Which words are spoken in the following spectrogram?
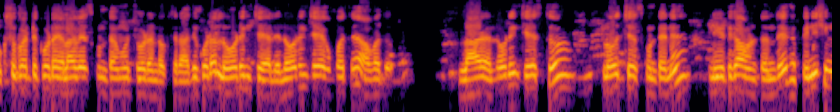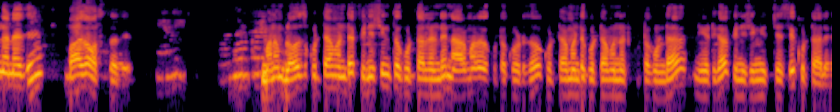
ఉక్స్ పట్టి కూడా ఎలా వేసుకుంటాము చూడండి ఒకసారి. అది కూడా లోడింగ్ చేయాలి. లోడింగ్ చేయకపోతే అవ్వదు. లా- లోడింగ్ చేస్తూ క్లోజ్ చేసుకుంటేనే నీట్గా ఉంటుంది. ఫినిషింగ్ అనేది బాగా వస్తుంది. మనం బ్లౌజ్ కుట్టామంటే ఫినిషింగ్తో కుట్టాలండి. నార్మల్గా కుట్టకూడదు. కుట్టామంటే కుట్టామన్నట్టు కుట్టకుండా నీట్గా ఫినిషింగ్ ఇచ్చేసి కుట్టాలి.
